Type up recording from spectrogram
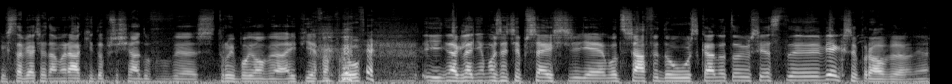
i wstawiacie tam raki do przysiadów, wiesz, trójbojowe, IPF approved i nagle nie możecie przejść, nie wiem, od szafy do łóżka, no to już jest y, większy problem, nie?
